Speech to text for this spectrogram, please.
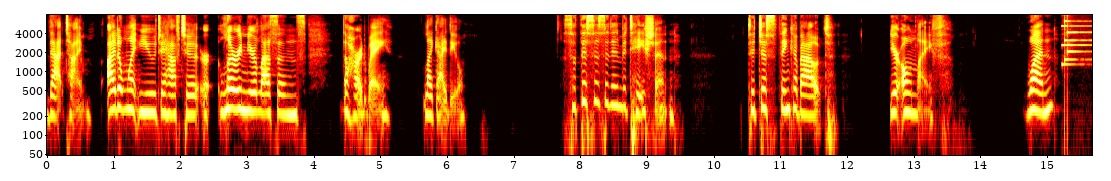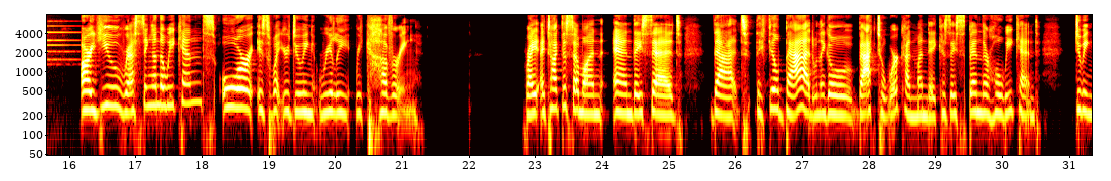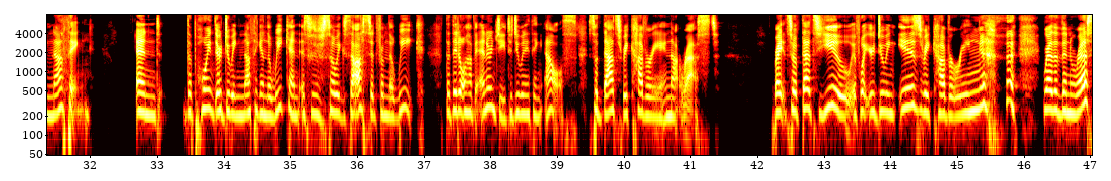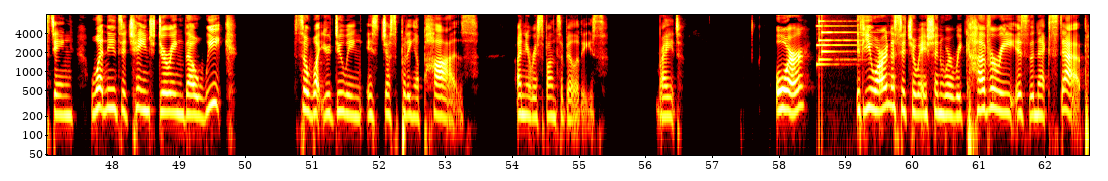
that time? I don't want you to have to er, learn your lessons the hard way like I do. So this is an invitation to just think about your own life. One, are you resting on the weekends or is what you're doing really recovering? Right? I talked to someone and they said that they feel bad when they go back to work on Monday because they spend their whole weekend doing nothing. And the point they're doing nothing in the weekend is they're so exhausted from the week that they don't have energy to do anything else. So that's recovery and not rest. Right. So if that's you, if what you're doing is recovering rather than resting, what needs to change during the week? So what you're doing is just putting a pause on your responsibilities. Right. Or if you are in a situation where recovery is the next step,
